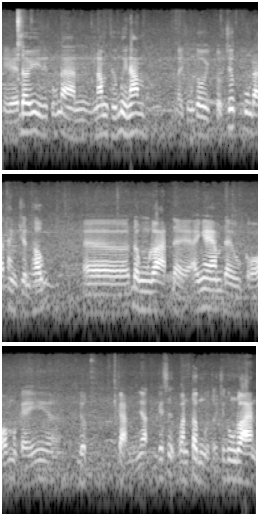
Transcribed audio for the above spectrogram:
thì đây cũng là năm thứ 15 mà chúng tôi tổ chức cũng đã thành truyền thống ờ, đồng loạt để anh em đều có một cái được cảm nhận cái sự quan tâm của tổ chức công đoàn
